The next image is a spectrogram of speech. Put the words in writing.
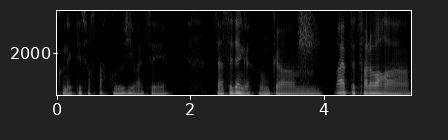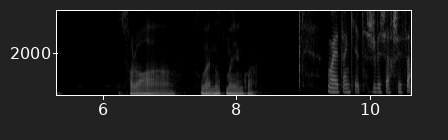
connectés sur cette archéologie. Ouais, c'est c'est assez dingue. Donc, euh, ouais, peut-être falloir, euh, peut falloir euh, trouver un autre moyen, quoi. Ouais, t'inquiète, je vais chercher ça.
